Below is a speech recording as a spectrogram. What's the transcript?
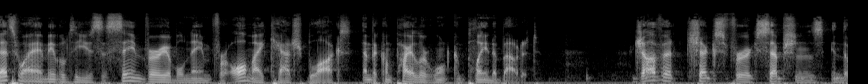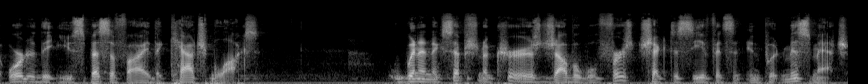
That's why I'm able to use the same variable name for all my catch blocks and the compiler won't complain about it. Java checks for exceptions in the order that you specify the catch blocks. When an exception occurs, Java will first check to see if it's an input mismatch.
